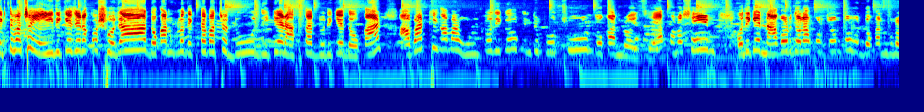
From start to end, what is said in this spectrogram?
দেখতে পাচ্ছ এইদিকে যেরকম সোজা দোকানগুলো দেখতে পাচ্ছ, দুদিকে রাস্তার দুদিকে দোকান। আবার ঠিক আমার উল্টো দিকেও কিন্তু প্রচুর দোকান রয়েছে। এখনও সেই ওদিকে নাগরদোলা পর্যন্ত দোকানগুলো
